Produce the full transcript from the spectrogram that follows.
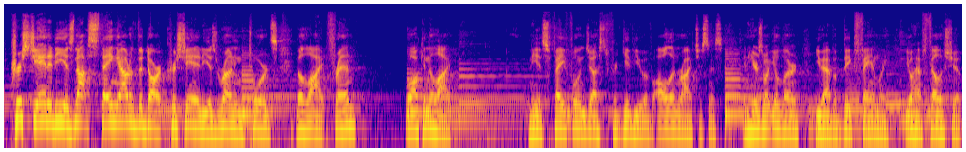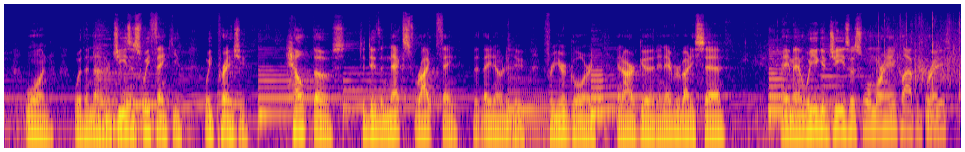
Christianity is not staying out of the dark, Christianity is running towards the light. Friend, walk in the light. And He is faithful and just to forgive you of all unrighteousness. And here's what you'll learn you have a big family, you'll have fellowship one with another. Jesus, we thank you, we praise you. Help those to do the next right thing that they know to do for your glory and our good. And everybody said, Amen. Will you give Jesus one more hand clap of praise?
